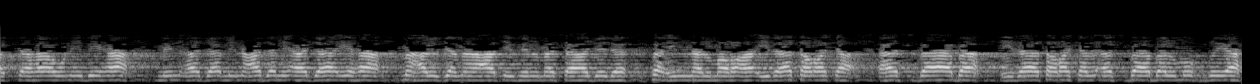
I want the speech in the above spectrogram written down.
التهاون بها من أدى من عدم أدائها مع الجماعة في المساجد. فإن المرء إذا ترك أسباب إذا ترك الأسباب المفضية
